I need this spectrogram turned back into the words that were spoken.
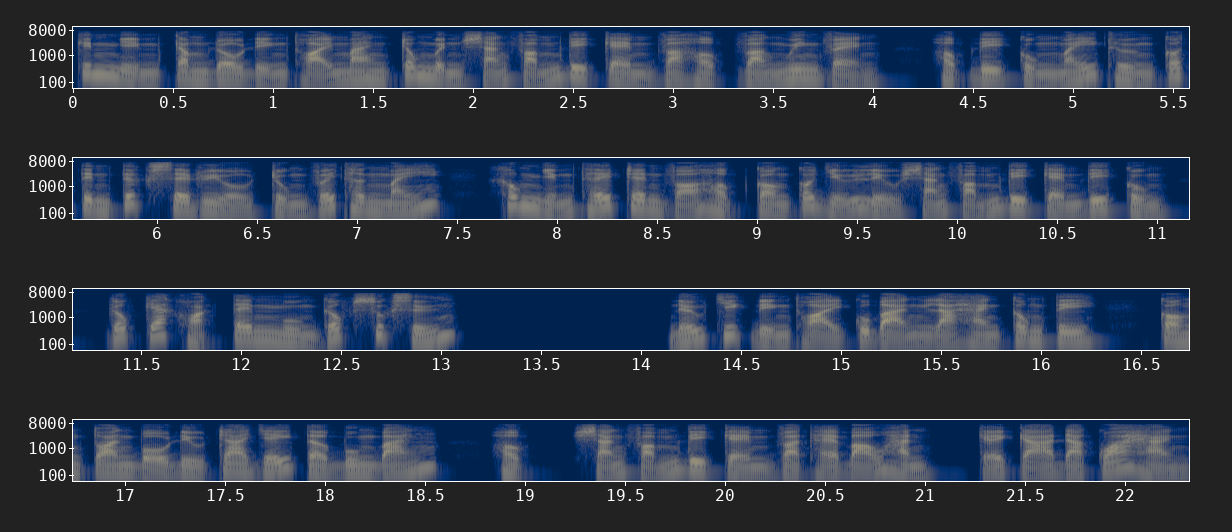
Kinh nghiệm cầm đồ điện thoại mang trong mình sản phẩm đi kèm và hộp và nguyên vẹn, hộp đi cùng máy thường có tin tức serial trùng với thân máy, không những thế trên vỏ hộp còn có dữ liệu sản phẩm đi kèm đi cùng, gốc gác hoặc tem nguồn gốc xuất xứ. Nếu chiếc điện thoại của bạn là hàng công ty, còn toàn bộ điều tra giấy tờ buôn bán, hộp, sản phẩm đi kèm và thẻ bảo hành, kể cả đã quá hạn,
